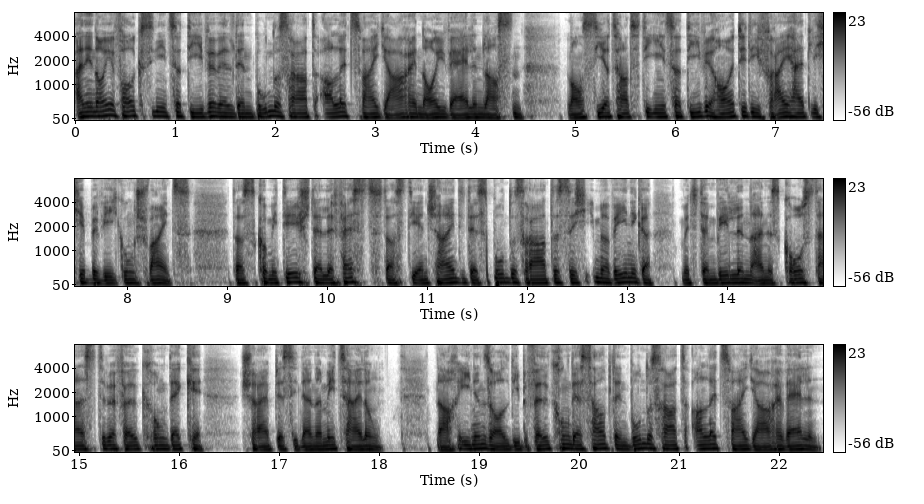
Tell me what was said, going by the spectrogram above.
Eine neue Volksinitiative will den Bundesrat alle zwei Jahre neu wählen lassen. Lanciert hat die Initiative heute die Freiheitliche Bewegung Schweiz. Das Komitee stelle fest, dass die Entscheide des Bundesrates sich immer weniger mit dem Willen eines Großteils der Bevölkerung decke, schreibt es in einer Mitteilung. Nach ihnen soll die Bevölkerung deshalb den Bundesrat alle zwei Jahre wählen.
